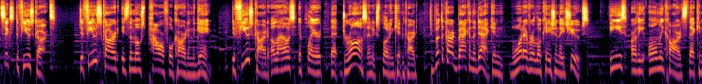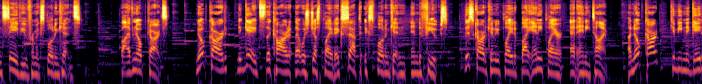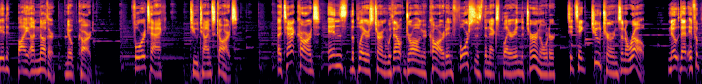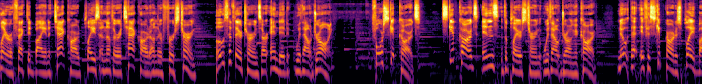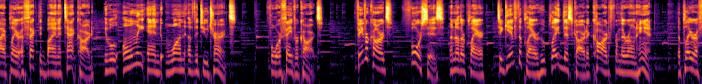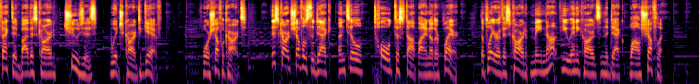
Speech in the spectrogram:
6 Defuse cards. Defuse card is the most powerful card in the game. Defuse card allows a player that draws an Exploding Kitten card to put the card back in the deck in whatever location they choose. These are the only cards that can save you from exploding kittens. 5 Nope cards. Nope card negates the card that was just played except Exploding Kitten and Defuse. This card can be played by any player at any time. A Nope card can be negated by another Nope card. 4 Attack, 2 times cards. Attack cards ends the player's turn without drawing a card and forces the next player in the turn order to take two turns in a row. Note that if a player affected by an attack card plays another attack card on their first turn, both of their turns are ended without drawing. 4 skip cards. Skip cards ends the player's turn without drawing a card. Note that if a skip card is played by a player affected by an attack card, it will only end one of the two turns. 4 favor cards. Favor cards forces another player to give the player who played this card a card from their own hand. The player affected by this card chooses which card to give. 4 Shuffle Cards. This card shuffles the deck until told to stop by another player. The player of this card may not view any cards in the deck while shuffling.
